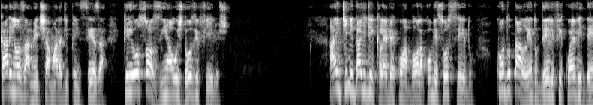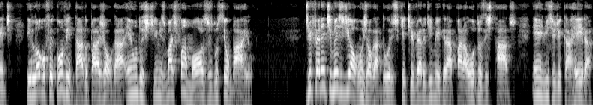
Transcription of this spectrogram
carinhosamente chamada de princesa, criou sozinha os doze filhos. A intimidade de Kleber com a bola começou cedo, quando o talento dele ficou evidente e logo foi convidado para jogar em um dos times mais famosos do seu bairro. Diferentemente de alguns jogadores que tiveram de migrar para outros estados em início de carreira,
